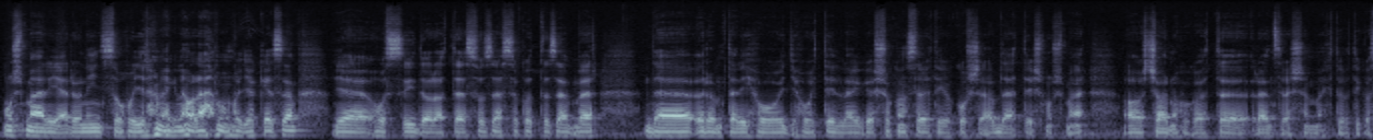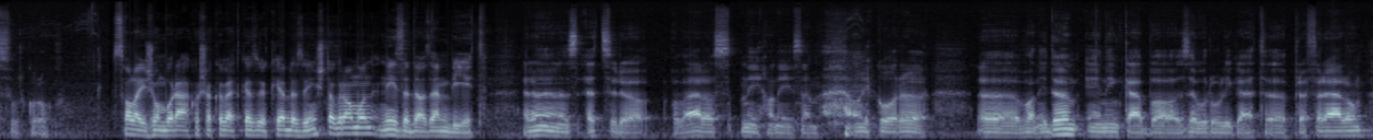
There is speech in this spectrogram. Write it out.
Most már ilyenről nincs szó, hogy remegne a lábam vagy a kezem. Ugye hosszú idő alatt ez hozzászokott az ember, de örömteli, hogy, hogy tényleg sokan szeretik a kosárlabdát, és most már a csarnokokat rendszeresen megtöltik a szurkolók. Szalai Zsombor Ákos a következő kérdező Instagramon, nézed az NBA-t? Erre nagyon az egyszerű a, a válasz, néha nézem, amikor van időm. Én inkább az Euróligát preferálom.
